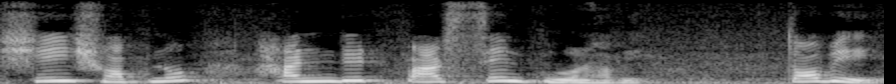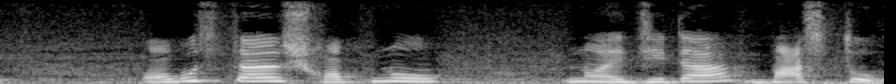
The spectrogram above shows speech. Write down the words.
সেই স্বপ্ন হান্ড্রেড পারসেন্ট পূরণ হবে। তবে অবস্থা স্বপ্ন নয়, যেটা বাস্তব।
